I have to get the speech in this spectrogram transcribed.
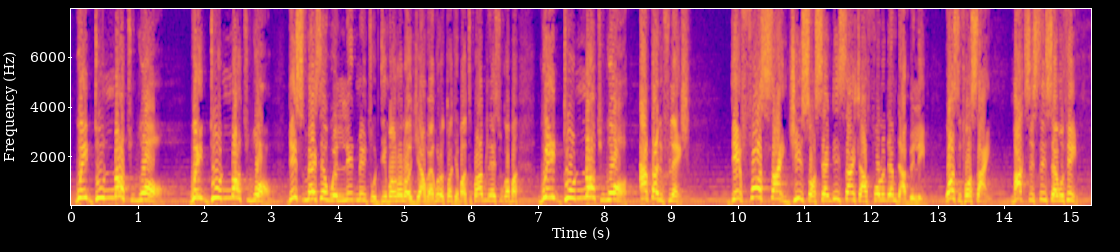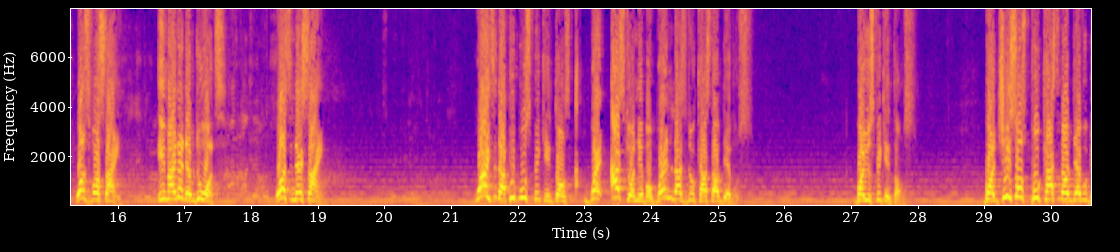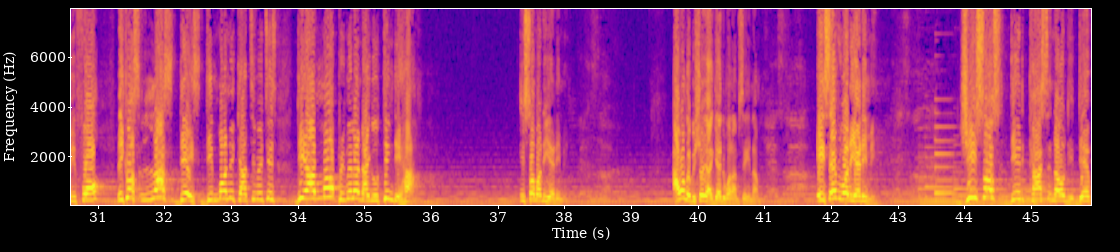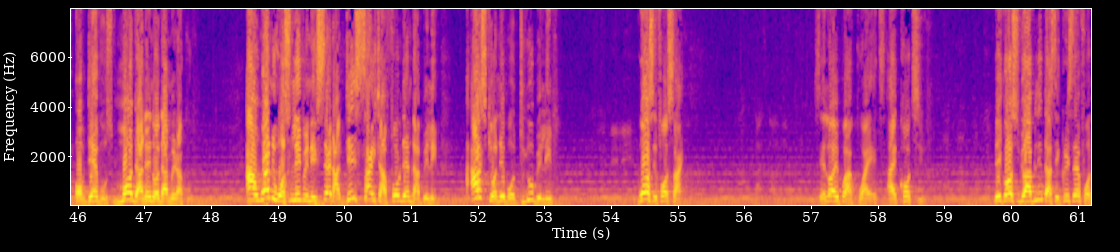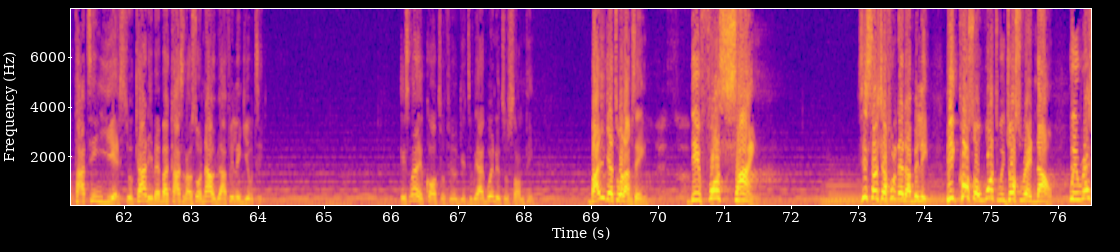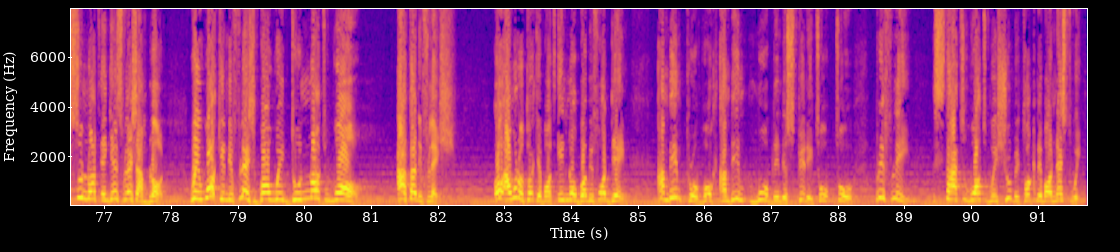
We do not war. We do not war. This message will lead me to demonology, and we're going to talk about it probably next week. But we do not war after the flesh. The first sign, Jesus said, This sign shall follow them that believe. What's the first sign? Mark 16, 17. What's the first sign? In my name, they do what? What's the next sign? Why is it that people speak in tongues? When, ask your neighbor, when last you cast out devils? But you speak in tongues. But Jesus put casting out devil before because last days demonic activities they are more prevalent than you think they are. Is somebody hearing me? Yes, I want to be sure you are getting what I'm saying now. Yes, Is everybody hearing me? Yes, Jesus did casting out the dev of devils more than any other miracle. And when he was leaving, he said that this sign shall follow them that believe. Ask your neighbor, do you believe? What's the first sign? Say, a lot of people are quiet. I caught you. Because you have lived as a Christian for 13 years. You can't remember casting out. So now you are feeling guilty. It's not a call to feel guilty. We are going into something. But you get what I'm saying? Yes, the first sign. This follow them that believe. Because of what we just read now, we wrestle not against flesh and blood we walk in the flesh, but we do not war after the flesh. Oh, I want to talk about it, no, but before then, I'm being provoked, I'm being moved in the spirit to, to briefly start what we should be talking about next week.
